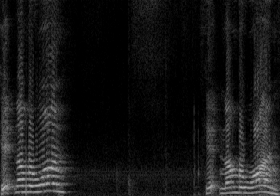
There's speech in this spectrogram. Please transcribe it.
Hit number one. Hit number one.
